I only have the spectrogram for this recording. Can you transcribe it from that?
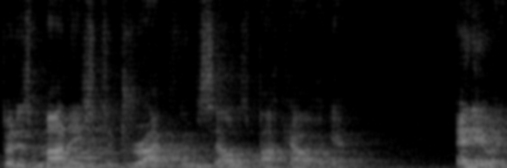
but has managed to drag themselves back out again. Anyway,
